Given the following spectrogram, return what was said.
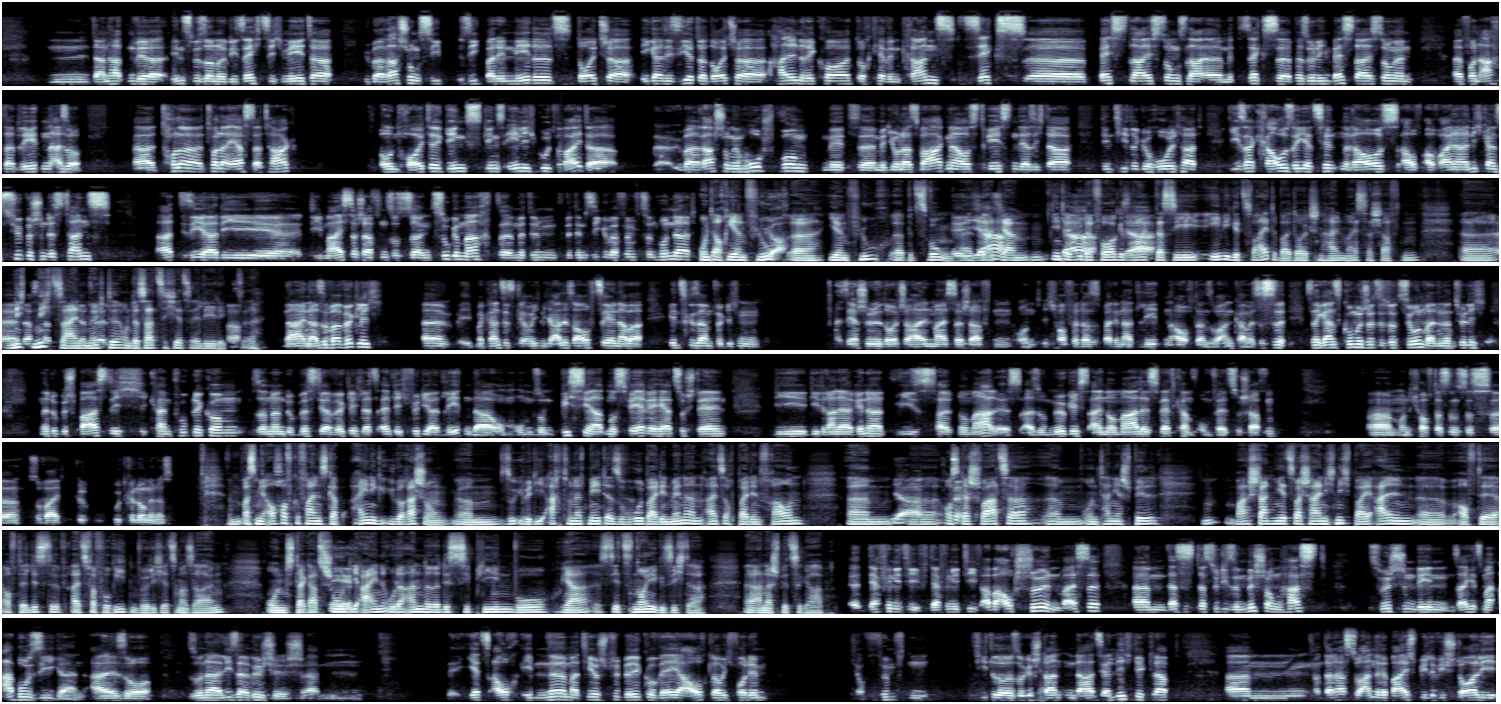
Hm, dann hatten wir insbesondere die 60 Meter Überraschungssieg bei den Mädels, deutscher, egalisierter deutscher Hallenrekord durch Kevin Kranz, sechs äh, Bestleistungs äh, mit sechs äh, persönlichen Bestleistungen äh, von acht Athleten. Also äh, toller, toller erster Tag. Und heute ging es ähnlich gut weiter. Äh, Überraschung im Hochsprung mit, äh, mit Jonas Wagner aus Dresden, der sich da den Titel geholt hat. Dieser Krause jetzt hinten raus auf, auf einer nicht ganz typischen Distanz hat sie ja die, die Meisterschaften sozusagen zugemacht äh, mit, dem, mit dem Sieg über 1500. Und auch ihren Fluch, ja. äh, ihren Fluch äh, bezwungen. Also ja, sie hat ja im Interview ja, davor gesagt, dass sie ewige Zweite bei deutschen Hallenmeisterschaften äh, nicht, nicht sein möchte und das hat sich jetzt erledigt. Nein, also war wirklich, äh, man kann es jetzt, glaube ich, nicht alles aufzählen, aber insgesamt wirklich ein sehr schöne deutsche Hallenmeisterschaften und ich hoffe, dass es bei den Athleten auch dann so ankam. Es ist, es ist eine ganz komische Situation, weil du natürlich, ne, du besparst dich kein Publikum, sondern du bist ja wirklich letztendlich für die Athleten da, um, um so ein bisschen Atmosphäre herzustellen, die, die daran erinnert, wie es halt normal ist. Also möglichst ein normales Wettkampfumfeld zu schaffen. Ähm, und ich hoffe, dass uns das äh, soweit gut gelungen ist. Ähm, was mir auch aufgefallen ist, es gab einige Überraschungen, ähm, so über die 800 Meter, sowohl bei den Männern als auch bei den Frauen. Ähm, ja. äh, Oskar Schwarzer ähm, und Tanja Spill standen jetzt wahrscheinlich nicht bei allen äh, auf, der, auf der Liste als Favoriten, würde ich jetzt mal sagen. Und da gab es schon nee. die eine oder andere Disziplin, wo ja es jetzt neue Gesichter äh, an der Spitze gab. Äh, definitiv, definitiv. Aber auch schön, weißt du, ähm, dass, es, dass du diese Mischung hast zwischen den, sag ich jetzt mal, Abo-Siegern, also so einer Lisa Rüschisch. Ähm, jetzt auch eben, ne, Matthäus Spibilko wäre ja auch, glaube ich, vor dem ich glaub, fünften Titel oder so gestanden. Ja. Da hat es ja nicht geklappt. Ähm, und dann hast du andere Beispiele wie Storli.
